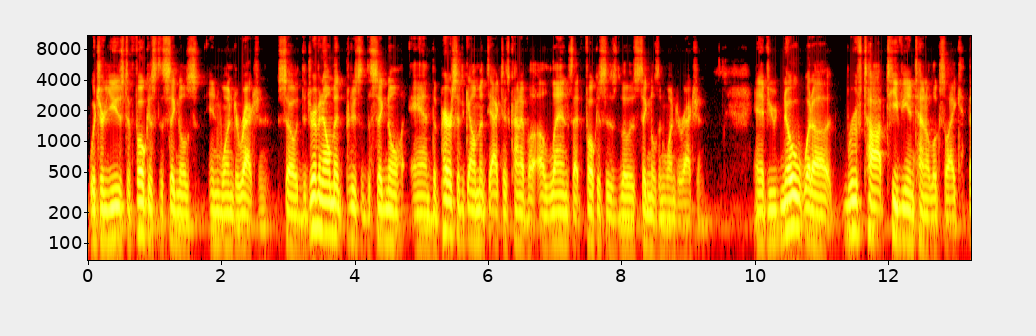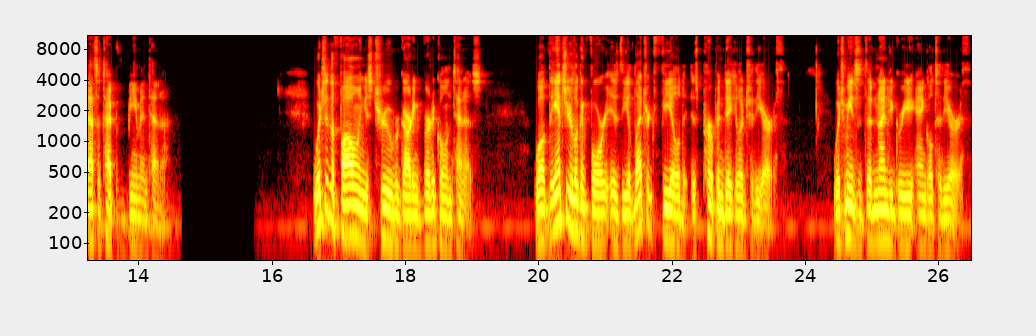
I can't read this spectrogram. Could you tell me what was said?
which are used to focus the signals in one direction. So the driven element produces the signal, and the parasitic element acts as kind of a, a lens that focuses those signals in one direction. And if you know what a rooftop TV antenna looks like, that's a type of beam antenna. Which of the following is true regarding vertical antennas? Well, the answer you're looking for is the electric field is perpendicular to the Earth, which means it's at a 90 degree angle to the Earth.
